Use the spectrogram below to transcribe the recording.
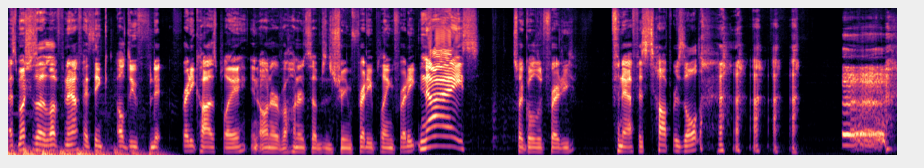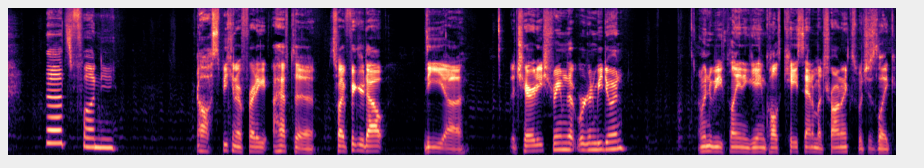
As much as I love FNAF, I think I'll do Freddy cosplay in honor of 100 subs in stream. Freddy playing Freddy. Nice! So I go with Freddy. FNAF is top result. That's funny. Oh, speaking of Freddy, I have to. So I figured out the uh, the charity stream that we're gonna be doing. I'm gonna be playing a game called Case Animatronics, which is like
